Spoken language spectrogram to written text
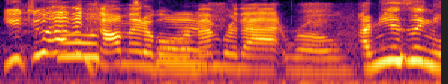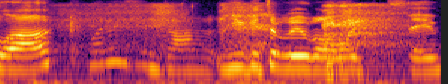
You do have Indomitable, remember that, Ro. I'm using luck. What is Indomitable? You get to reroll a save.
